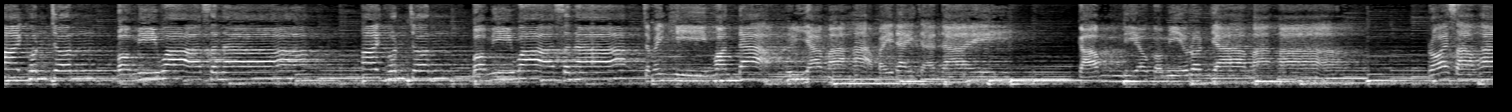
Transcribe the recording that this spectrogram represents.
อายคนจนบ่มีวาสนา อายคนจนบ่มีวาสนา จะไปขี่ฮอนด้าหรือยามาฮ่าไปได้จะได้กำเดียวก็มีรถยามาฮ่าร้อยสาวห้า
